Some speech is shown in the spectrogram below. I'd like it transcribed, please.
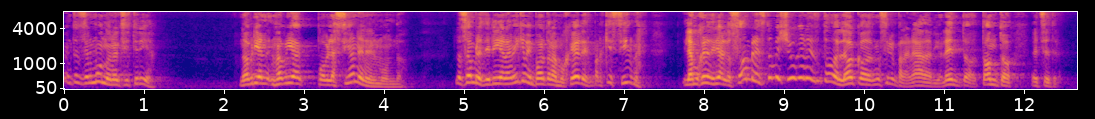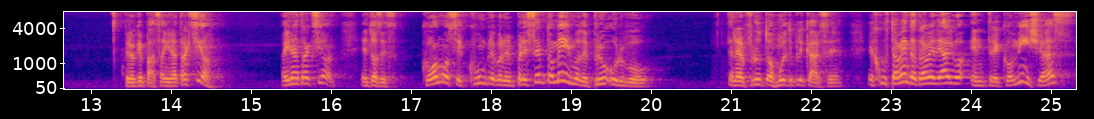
entonces el mundo no existiría. No habría, no habría población en el mundo. Los hombres dirían, a mí que me importan las mujeres, ¿para qué sirven? Y las mujeres dirían, los hombres no me yugan, son todos locos, no sirven para nada, violento, tonto, etc. Pero ¿qué pasa? Hay una atracción. Hay una atracción. Entonces, ¿cómo se cumple con el precepto mismo de Pru Urbu? Tener frutos, multiplicarse. Es justamente a través de algo, entre comillas,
